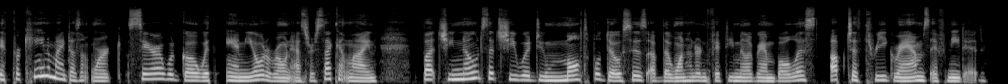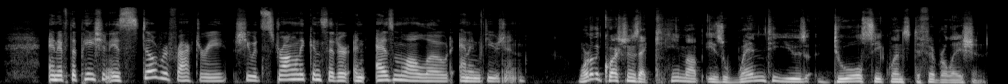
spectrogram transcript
If procainamide doesn't work, Sarah would go with amiodarone as her second line, but she notes that she would do multiple doses of the 150 milligram bolus up to three grams if needed. And if the patient is still refractory, she would strongly consider an esmolol load and infusion. One of the questions that came up is when to use dual sequence defibrillation.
